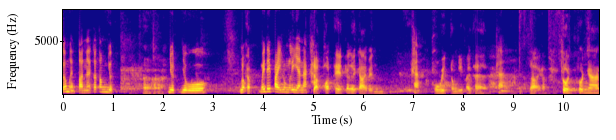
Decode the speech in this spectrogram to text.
ก็เหมือนตอนนั้นก็ต้องหยุดอ่าหยุดอยู่โรงครับไม่ได้ไปโรงเรียนนะคะจากพอร์เทรตก็เลยกลายเป็นค่ะโควิดตรงนี้ไปแทนค่ะได้ครับ ส่วนส่วนงาน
